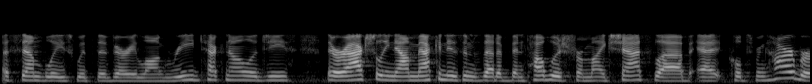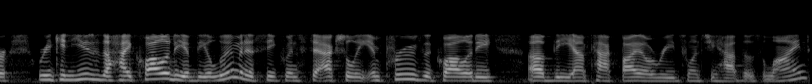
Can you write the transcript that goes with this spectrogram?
assemblies with the very long read technologies. There are actually now mechanisms that have been published from Mike Schatz lab at Cold Spring Harbor where you can use the high quality of the Illumina sequence to actually improve the quality of the uh, PacBio reads once you have those aligned.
